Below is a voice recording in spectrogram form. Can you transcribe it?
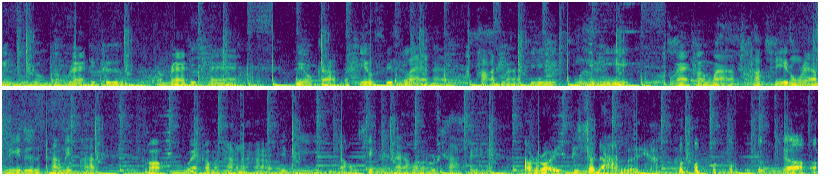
งคุณผู้ชมน้ำแร่ที่ดื่มน้ำแร่ที่แช่ มีโอกาสมาเที่ยวสวิตเซอร์แลนด์นะฮะผ่านมาที่เมืองนี้ แวะเข้ามาพักที่โรงแรมนี้หรือถ้าไม่พัก ก็แวะเข้ามาทานอาหารที่นี่เราเช็คให้แล้วว่ารสชาติเป็นยังไงครับอร่อยพิสดารเลยครับสุดยอด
